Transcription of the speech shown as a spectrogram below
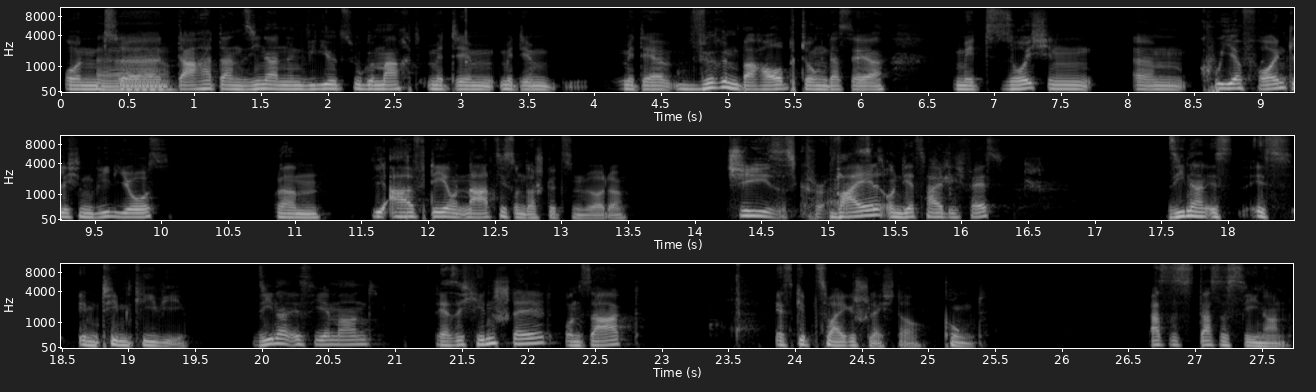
Und Ja, äh, ja. da hat dann Sinan ein Video zugemacht mit dem, mit dem, mit der wirren Behauptung, dass er mit solchen ähm, queer-freundlichen Videos ähm, die AfD und Nazis unterstützen würde. Jesus Christ. Weil, und jetzt halte ich fest, Sinan ist, ist im Team Kiwi. Sinan ist jemand, der sich hinstellt und sagt, es gibt zwei Geschlechter. Punkt. Das ist, das ist Sinan.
